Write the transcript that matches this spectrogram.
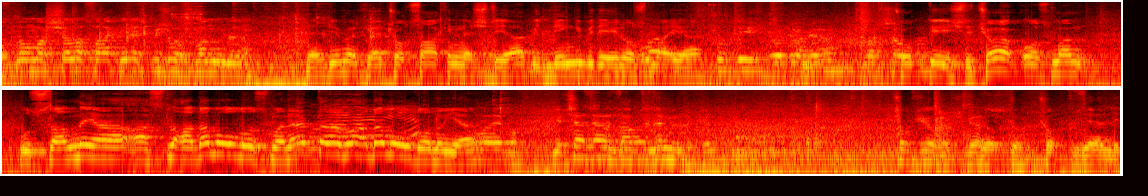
Osman maşallah sakinleşmiş Osman'ım benim. ne diyorum ki ya çok sakinleşti ya. Bildiğin gibi değil Osman ya. Çok değişti hocam ya. Maşallah. Çok değişti. Çok. Osman uslandı ya. Aslı adam oldu Osman. Her tarafı adam oldu onun ya. Geçen sene zapt edemiyorduk ya. Çok iyi olmuş. Yok yok çok güzeldi.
